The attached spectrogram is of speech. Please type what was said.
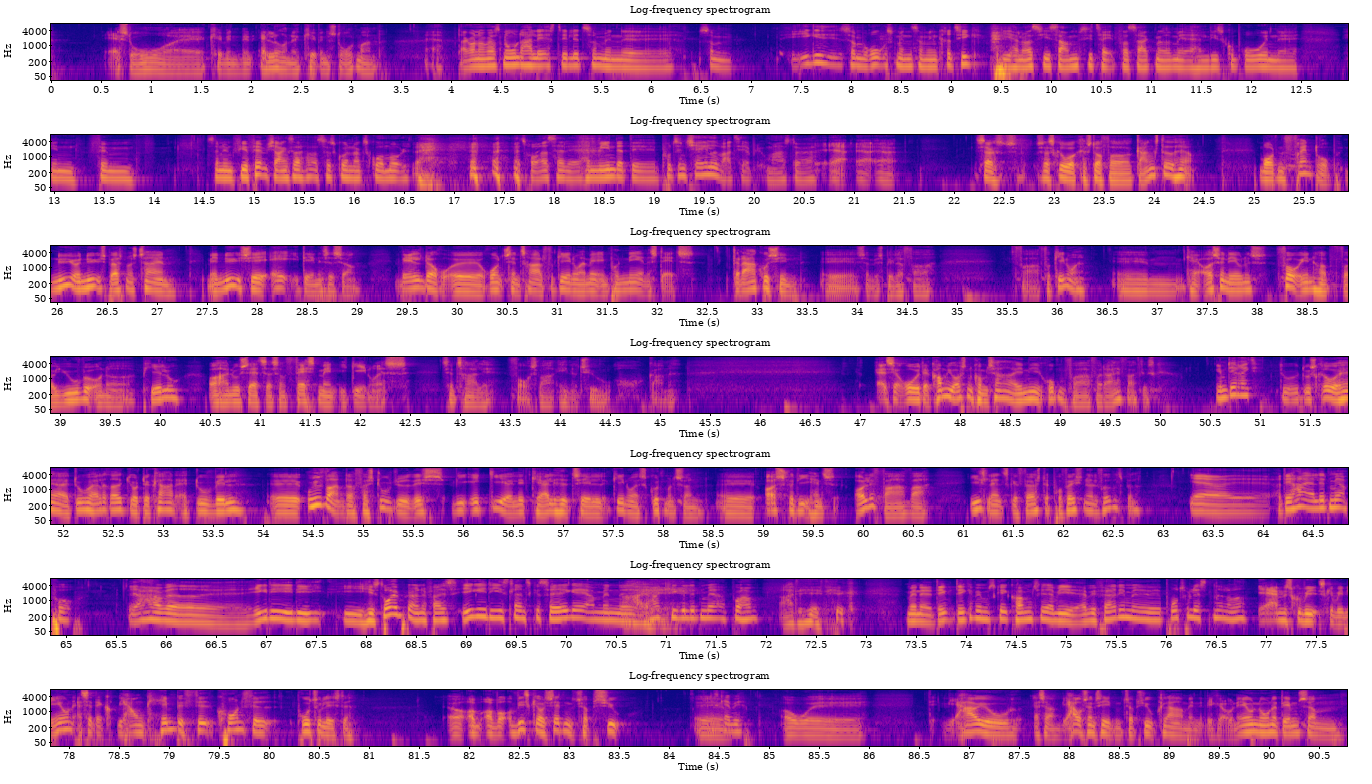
Ja, store uh, Kevin, den aldrende Kevin Strootman. Ja, der er nok også nogen, der har læst det lidt som en, øh, som, ikke som ros, men som en kritik, fordi han også i samme citat får sagt noget med, at han lige skulle bruge en, øh, en fem, sådan en 4-5 chancer, og så skulle han nok score mål. jeg tror også, at han mente, at det, potentialet var til at blive meget større. Ja, ja, ja. Så, så skriver Christoffer Gangsted her. Morten Frendrup, ny og ny spørgsmålstegn, med en ny Serie A i denne sæson. Vælter øh, rundt centralt for Genoa med imponerende stats. Dragusin, øh, som jo spiller for, for, for Genoa, øh, kan også nævnes. Få indhop for Juve under Pirlo, og har nu sat sig som fastmand i Genoas centrale forsvar, 21 år gammel. Altså, Rode, der kom jo også en kommentar inde i gruppen fra, fra dig, faktisk. Jamen, det er rigtigt. Du, du skriver her, at du har allerede gjort det klart, at du vil øh, udvandre fra studiet, hvis vi ikke giver lidt kærlighed til Genoas Gudmundsson. Øh, også fordi hans oldefar var islandske første professionelle fodboldspiller. Ja, øh, og det har jeg lidt mere på. Jeg har været, øh, ikke i, i, i historiebøgerne faktisk, ikke i de islandske sagaer, men øh, jeg har kigget lidt mere på ham. Ej, det, det, Men øh, det, det kan vi måske komme til. Er vi, er vi færdige med brutolisten, eller hvad? Ja, men skulle vi, skal vi nævne, altså der, vi har jo en kæmpe fed, kornfed brutoliste, og, og, og, og vi skal jo sætte en top 7. Det skal vi. Og øh, vi har jo, altså vi har jo sådan set en top 7 klar, men vi kan jo nævne nogle af dem, som,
